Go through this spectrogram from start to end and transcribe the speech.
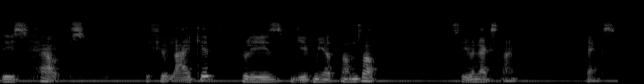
this helps. If you like it, please give me a thumbs up. See you next time. Thanks.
